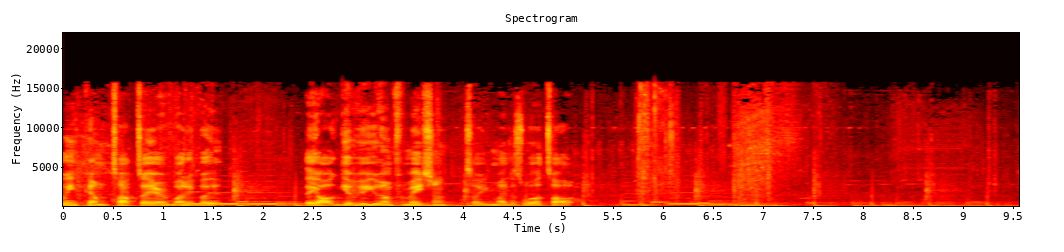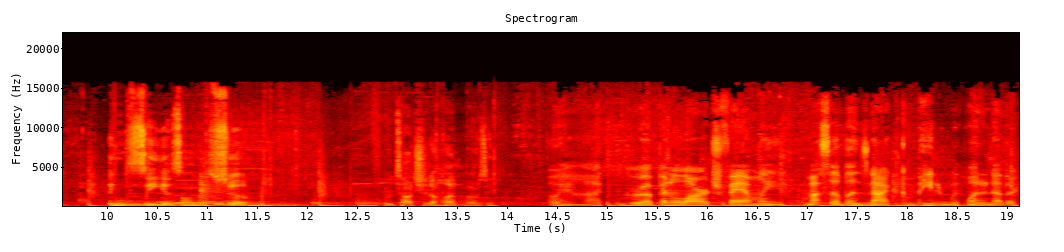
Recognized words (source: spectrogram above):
we didn't come talk to everybody, but they all give you information, so you might as well talk. I think Zee is on this ship. Who taught you to hunt, Mosey? Oh yeah, I grew up in a large family. My siblings and I competed with one another.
